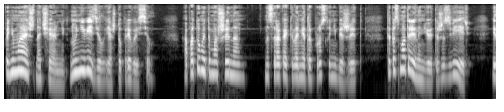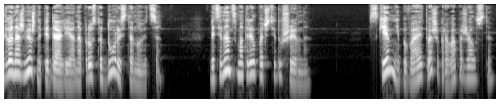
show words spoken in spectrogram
Понимаешь, начальник, ну не видел я, что превысил. А потом эта машина на сорока километрах просто не бежит. Ты посмотри на нее, это же зверь. Едва нажмешь на педали, и она просто дурой становится. Лейтенант смотрел почти душевно. «С кем не бывает. Ваши права, пожалуйста».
